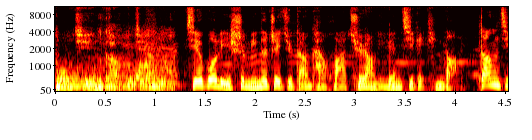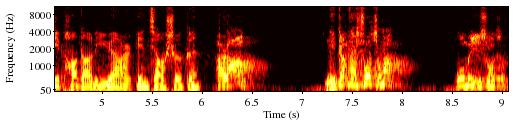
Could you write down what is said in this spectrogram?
母亲看不见了。结果李世民的这句感慨话却让李渊基给听到，当即跑到李渊耳边嚼舌根。二郎，你刚才说什么？我没说什么，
